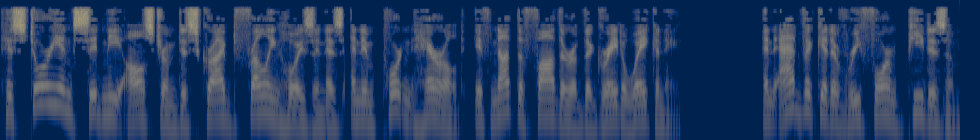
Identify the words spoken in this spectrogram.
Historian Sydney Ahlstrom described Frelinghuysen as an important herald, if not the father of the Great Awakening. An advocate of Reformed Pietism,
